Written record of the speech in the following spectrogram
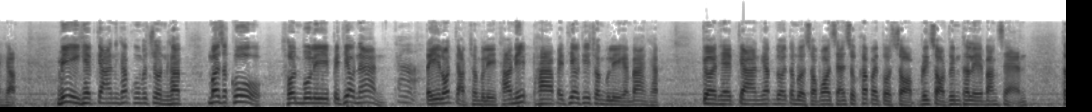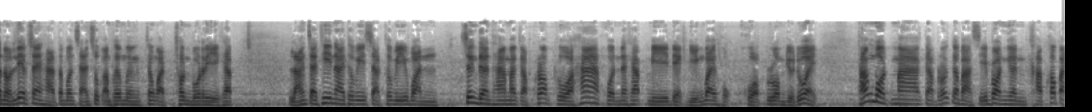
นะครับ มีอีกเหตุการณ์หนึงครับคุณผู้ชมครับ เมื่อสักครู่ ชนบุรีไปเที่ยวน่าน ค่ะตีรถกลับชนบุรีคราวนี้พาไปเที่ยวที่ชนบุรีกันบ้างครับ เกิดเหตุการณ์ครับโดยตำรวจสพแสนสุขเข้าไปตรวจสอบรีสอร์ทริมทะเลบางแสน ถนนเลียบชายหาดตำบลแสนสุขอำเภอเมืองจังหวัดชนบุรีครับ หลังจากที่นายทวีศักดิ์ทวีวัน ซึ่งเดินทางมากับครอบครัว 5 คนนะครับ มีเด็กหญิงวัย6ขวบรวมอยู่ด้วย ทั้งหมดมากับรถกระบะสีบรอนเงินขับเข้าไป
